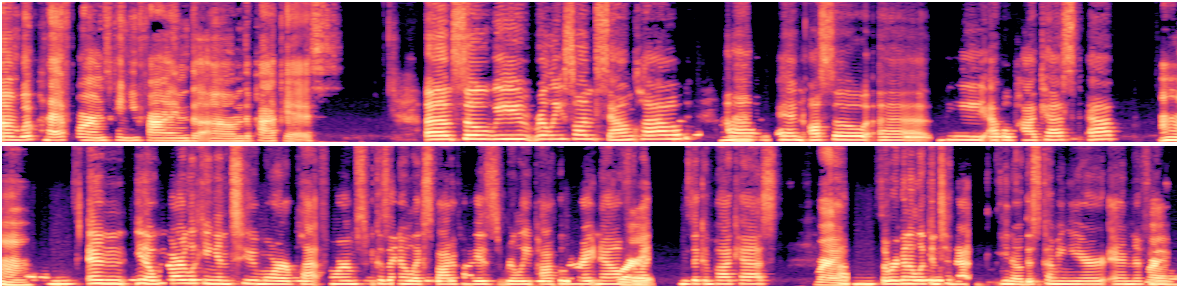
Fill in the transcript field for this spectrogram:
um what platforms can you find the um the podcast? Um, so we release on SoundCloud Mhm. um, and also uh, the Apple Podcast app. Mhm. Um, and you know we are looking into more platforms because I know like Spotify is really popular right now for like music and podcast. Right. Um, so we're gonna look into that, you know, this coming year and few Right. more.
